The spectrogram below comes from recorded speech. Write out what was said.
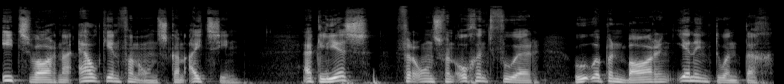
iets waarna elkeen van ons kan uitsien. Ek lees vir ons vanoggend voor hoe Openbaring 21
